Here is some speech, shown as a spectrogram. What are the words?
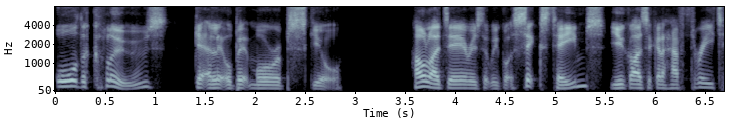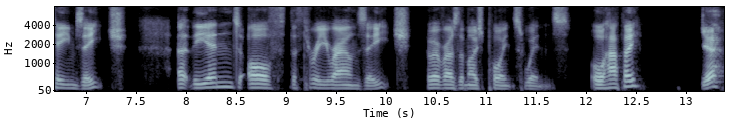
or the clues get a little bit more obscure. Whole idea is that we've got six teams. You guys are going to have three teams each. At the end of the three rounds each, whoever has the most points wins. All happy? Yeah.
